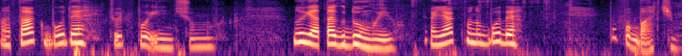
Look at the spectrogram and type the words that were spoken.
А так буде чуть по-іншому. Ну, я так думаю. А як воно буде, то побачимо.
